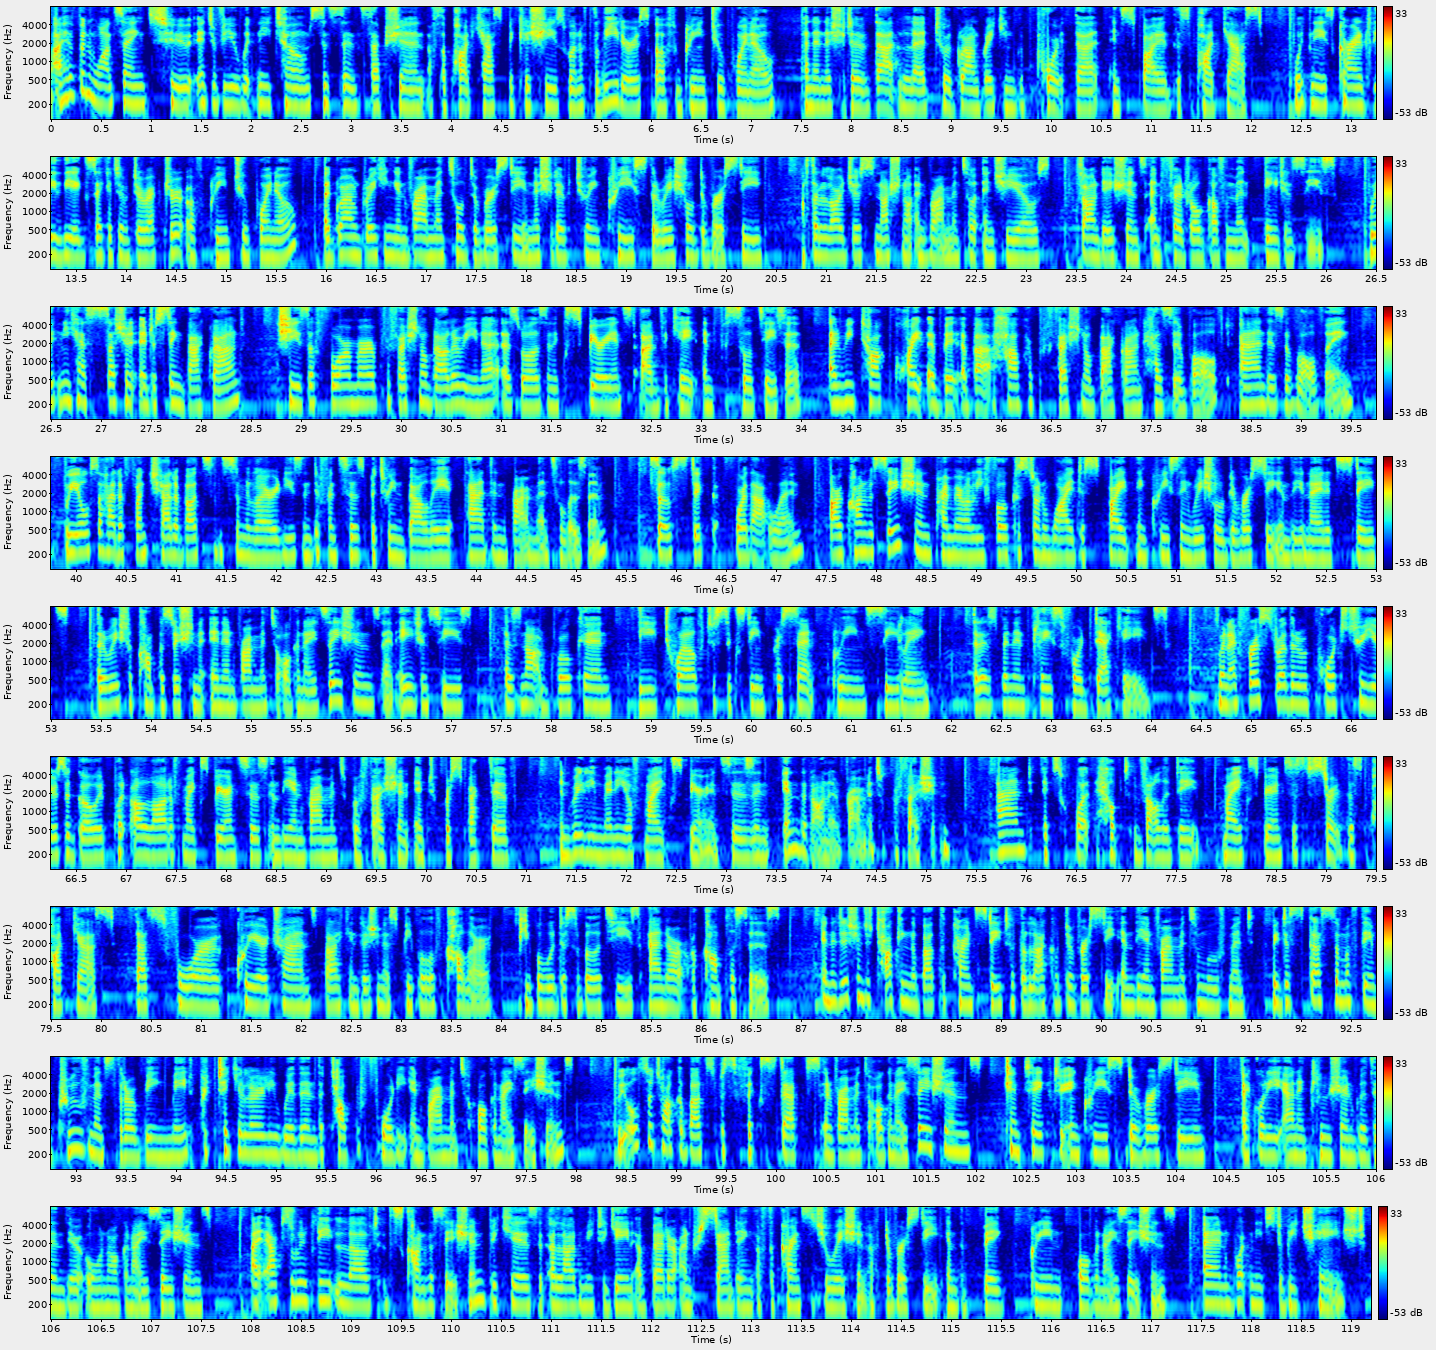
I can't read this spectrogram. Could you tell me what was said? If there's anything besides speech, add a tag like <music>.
I have been wanting to interview Whitney Tome since the inception of the podcast because she's one of the leaders of Green 2.0, an initiative that led to a groundbreaking report that inspired this podcast. Whitney is currently the executive director of Green 2.0, a groundbreaking environmental diversity initiative to increase the racial diversity of the largest national environmental NGOs, foundations, and federal government agencies. Whitney has such an interesting background She's a former professional ballerina as well as an experienced advocate and facilitator. And we talk quite a bit about how her professional background has evolved and is evolving. We also had a fun chat about some similarities and differences between ballet and environmentalism. So stick for that one. Our conversation primarily focused on why, despite increasing racial diversity in the United States, the racial composition in environmental organizations and agencies has not broken the 12 to 16% green ceiling that has been in place for decades. When I first read the report two years ago, it put a lot of my experiences in the environmental profession into perspective, and really many of my experiences in, in the non environmental profession. And it's what helped validate my experiences to start this podcast. That's for queer, trans, Black, Indigenous people of color, people with disabilities, and our accomplices. In addition to talking about the current state of the lack of diversity in the environmental movement, we discuss some of the improvements that are being made, particularly within the top 40 environmental organizations. We also talk about specific steps environmental organizations can take to increase diversity equity and inclusion within their own organizations. I absolutely loved this conversation because it allowed me to gain a better understanding of the current situation of diversity in the big green organizations and what needs to be changed.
